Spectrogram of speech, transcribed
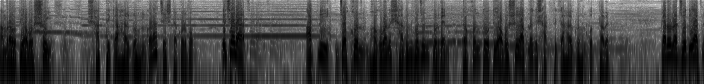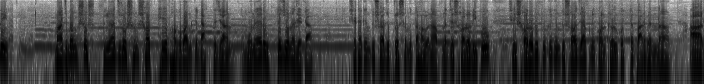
আমরা অতি অবশ্যই সাত্বিক আহার গ্রহণ করার চেষ্টা করব। এছাড়া আপনি যখন ভগবানের সাধন ভোজন করবেন, তখন তো অতি অবশ্যই আপনাকে সাত্বিক আহার গ্রহণ করতে হবে। কেননা যদি আপনি মাছ মাংস, পেঁয়াজ, রসুন সব খেয়ে ভগবানকে ডাকতে যান, মনের উত্তেজনা যেটা, সেটা কিন্তু সহজে প্রশমিত হবে না। আপনার যে ষড়রিপু সেই ষড়রিপুকে কিন্তু সহজে আপনি কন্ট্রোল করতে পারবেন না। আর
